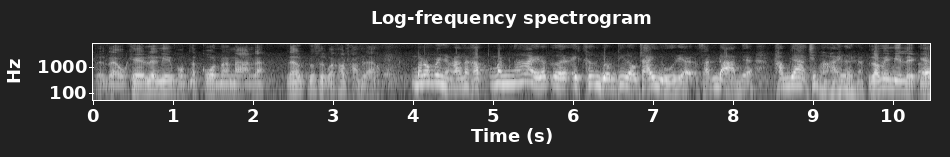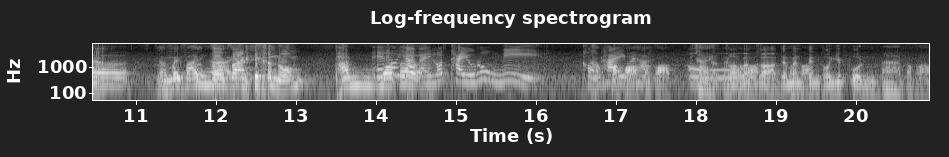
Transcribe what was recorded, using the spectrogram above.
แต่แต่โอเค เรื่องนี้ผมตะโกนมานานแล้ว แล้วรู้สึกว่าเขาทำแล้ว มันต้องเป็นอย่างนั้นนะครับ มันง่ายแล้วเกินไอ้เครื่องยนต์ที่เราใช้อยู่เนี่ยสันดาปเนี่ยทำยากชิบหายเลยนะเราไม่มีเหล็กเอไงฮะอแต่ไฟฟ้านี่ไฟง่ายฟ้านี่ขนม พันเอ๊ะมอแล้วเตออย่างร์ไอ้รถไทยรุ่งนี่ของไทยประกไหมอบคะประกอบอ๋อ ใช่ประกอบประกอบแต่มันเป็นของญี่ปุ่น อ่าประกอบ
